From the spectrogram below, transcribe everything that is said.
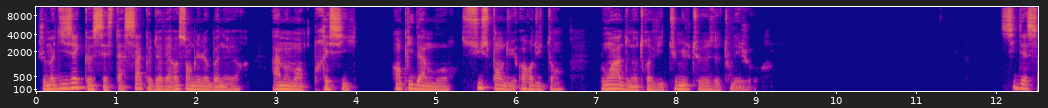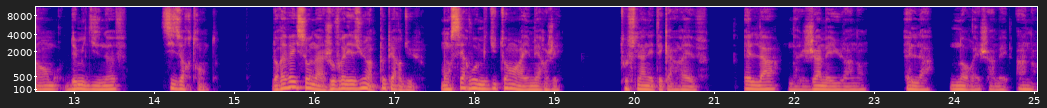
Je me disais que c'est à ça que devait ressembler le bonheur, un moment précis, empli d'amour, suspendu hors du temps, loin de notre vie tumultueuse de tous les jours. 6 décembre 2019, 6h30. Le réveil sonna, j'ouvrais les yeux un peu perdu. Mon cerveau mit du temps à émerger. Tout cela n'était qu'un rêve. Ella n'a jamais eu un an. Ella n'aurait jamais un an.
